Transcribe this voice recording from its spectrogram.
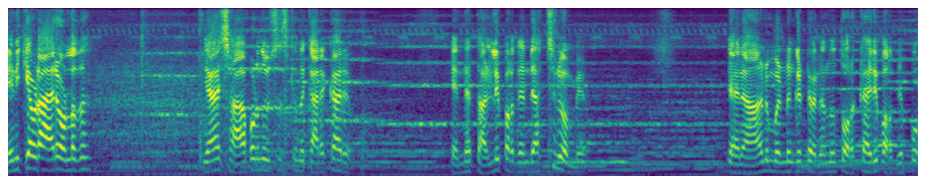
എനിക്കവിടെ ആരുള്ളത് ഉള്ളത്? ഞാൻ ശാപമെന്ന് വിശ്വസിക്കുന്ന കരക്കാരൻ. എന്നെ തള്ളി പറഞ്ഞ എന്റെ അച്ഛനും അമ്മയും. ഞാൻ ആണും പെണ്ണും കിട്ടവനെന്ന് തുറക്കാര് പറഞ്ഞപ്പോ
